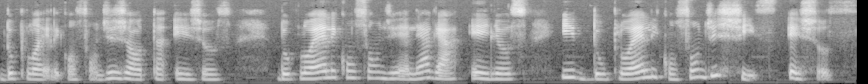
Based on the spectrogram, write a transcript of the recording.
duplo L com som de J, ellos, duplo L com som de LH, ellos, e duplo L com som de X, eixos.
